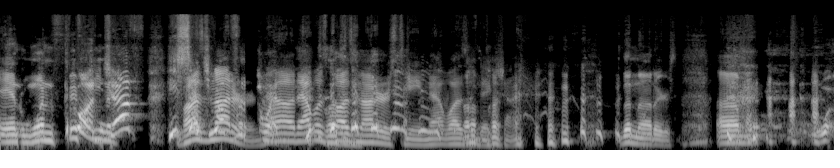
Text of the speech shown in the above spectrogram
And on, 115 on, Jeff. He set Buzz you up for Nutter. that. No, that was Buzz Nutter's team. That wasn't Dick Shiner. the Nutters. Um, w-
